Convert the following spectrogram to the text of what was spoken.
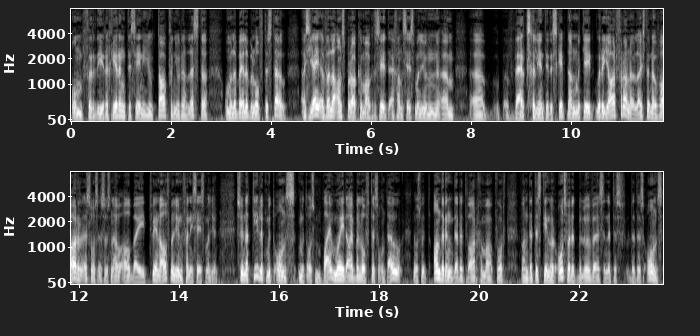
om vir die regering te sê en jou taak van joernaliste om hulle by hulle beloftes te hou. As jy 'n wille aanspraak gemaak het en sê ek gaan 6 miljoen um uh werksgeleenthede skep, dan moet jy oor 'n jaar vra nou, luister nou, waar is ons? Is ons nou al by 2.5 miljoen van die 6 miljoen? So natuurlik moet ons moet ons baie mooi daai beloftes onthou en ons moet aandring dat dit waar gemaak word, want dit is teenoor ons wat dit beloof is en dit is dit is ons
